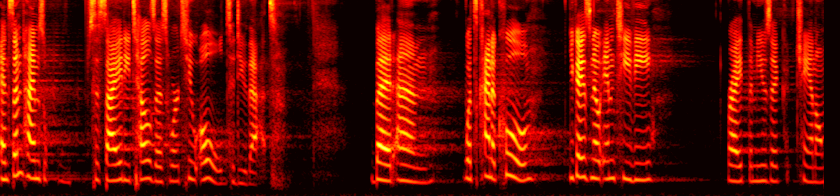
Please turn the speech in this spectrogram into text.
And sometimes society tells us we're too old to do that. But um, what's kind of cool, you guys know MTV, right? The music channel.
